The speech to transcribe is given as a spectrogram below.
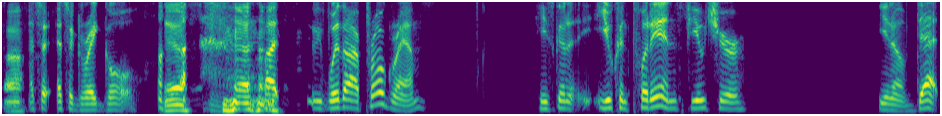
Wow. That's a that's a great goal. Yeah. but with our program, he's gonna you can put in future, you know, debt,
